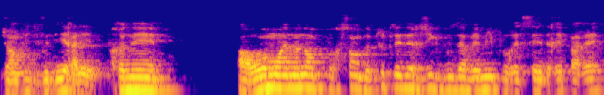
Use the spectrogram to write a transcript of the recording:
j'ai envie de vous dire, allez, prenez au moins 90% de toute l'énergie que vous avez mis pour essayer de réparer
